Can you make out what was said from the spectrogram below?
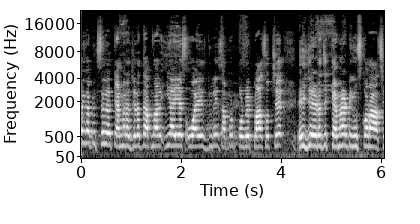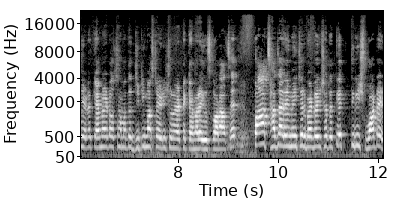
মেগাপিক্সেলের ক্যামেরা যেটাতে আপনার E ইআইএস ওআইএস দুটোই সাপোর্ট করবে। প্লাস হচ্ছে এই যে এটা যে ক্যামেরাটা ইউজ করা আছে, এটা ক্যামেরাটা হচ্ছে আমাদের জিটি মাস্টার এডিশনের একটা ক্যামেরা ইউজ করা আছে। পাঁচ হাজার এমএইচ এর ব্যাটারির সাথে তেত্রিশ ওয়াটের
